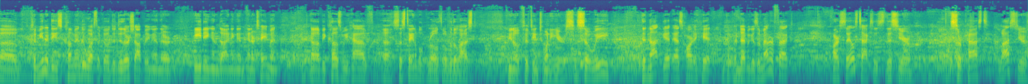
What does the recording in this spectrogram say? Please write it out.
uh, communities come into Weslaco to do their shopping and their eating and dining and entertainment uh, because we have uh, sustainable growth over the last, you know, 15, 20 years. So we did not get as hard a hit the pandemic. As a matter of fact, our sales taxes this year surpassed last year's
